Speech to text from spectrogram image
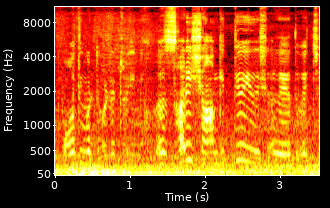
ਬਹੁਤ ਹੀ ਵੱਡੇ ਵੱਡੇ ਟ੍ਰੀ ਨੇ। ਸਾਰੀ ਛਾਂ ਕੀਤੀ ਹੋਈ ਰੇਤ ਵਿੱਚ।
